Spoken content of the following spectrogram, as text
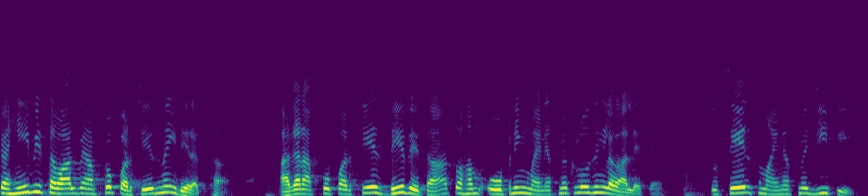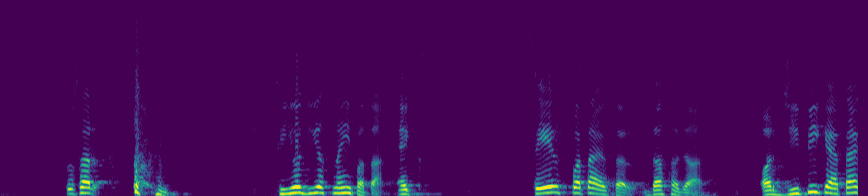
कहीं भी सवाल में आपको परचेज नहीं दे रखा अगर आपको परचेज दे देता तो हम ओपनिंग माइनस में क्लोजिंग लगा लेते हैं। तो सेल्स माइनस में जीपी तो sir C O G S नहीं पता एक्स सेल्स पता है सर, दस हज़ार। और जीपी कहता है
